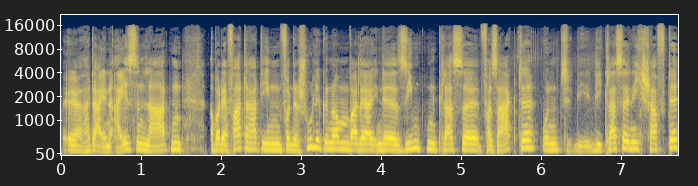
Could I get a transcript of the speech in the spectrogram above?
äh, hatte einen Eisenladen, aber der Vater hat ihn von der Schule genommen, weil er in der siebten Klasse versagte und die, die Klasse nicht schaffte.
